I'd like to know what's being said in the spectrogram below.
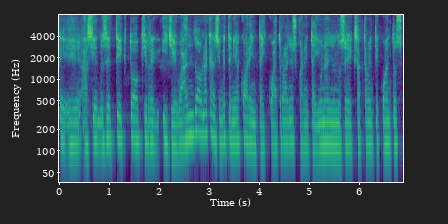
eh, haciendo ese TikTok y, llevando a una canción que tenía 44 años, 41 años, no sé exactamente cuántos,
